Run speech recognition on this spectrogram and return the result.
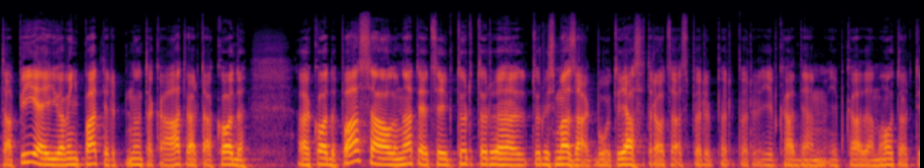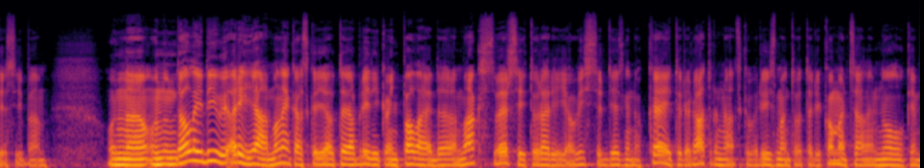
tā pieeja, jo viņi pat ir nu, atvērtā koda. Uh, koda pasauli, un attiecīgi tur, tur, uh, tur vismazāk būtu jāsatraucās par, par, par jebkādām, jebkādām autortiesībām. Uh, Un, uh, un, un Dalī divi arī, jā, man liekas, ka jau tajā brīdī, kad viņi palaida maksas versiju, tur arī jau viss ir diezgan ok. Tur ir atrunāts, ka var izmantot arī komerciāliem nolūkiem.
